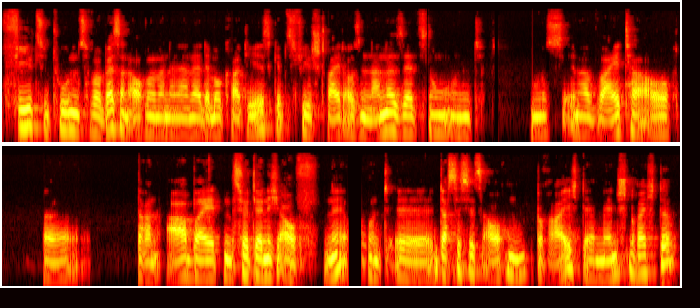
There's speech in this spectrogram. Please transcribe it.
viel zu tun und zu verbessern. Auch wenn man in einer Demokratie ist, gibt es viel Streit, Auseinandersetzung und muss immer weiter auch äh, daran arbeiten. Es hört ja nicht auf. Ne? Und äh, das ist jetzt auch ein Bereich der Menschenrechte,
